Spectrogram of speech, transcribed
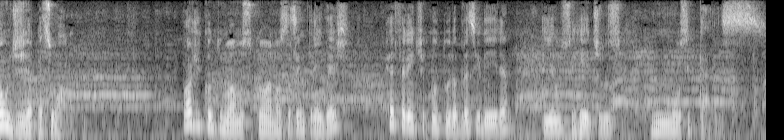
Bom dia, pessoal! Hoje continuamos com as nossas entregas referente à cultura brasileira e os ritmos musicais.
